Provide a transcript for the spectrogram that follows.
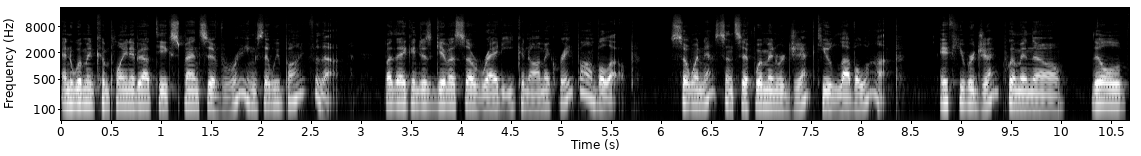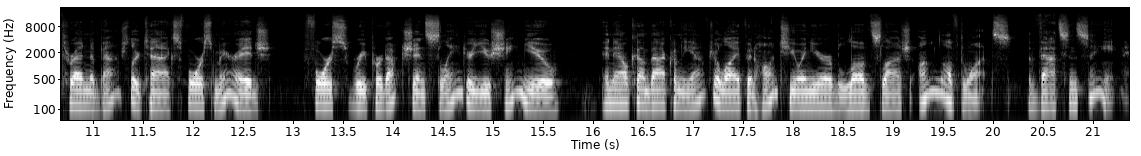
And women complain about the expensive rings that we buy for them, but they can just give us a red economic rape envelope. So, in essence, if women reject you, level up. If you reject women, though, they'll threaten a bachelor tax, force marriage, force reproduction, slander you, shame you, and now come back from the afterlife and haunt you and your loved slash unloved ones. That's insane.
